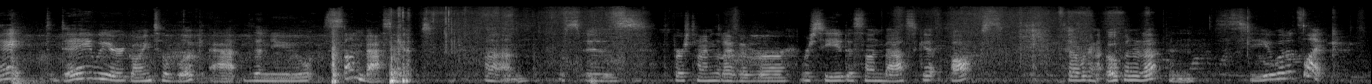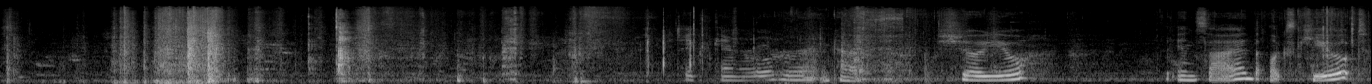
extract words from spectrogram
Okay, today we are going to look at the new Sun Basket. Um, this is the first time that I've ever received a Sun Basket box. So we're going to open it up and see what it's like. Take the camera over and kind of show you the inside. That looks cute.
